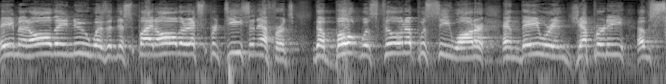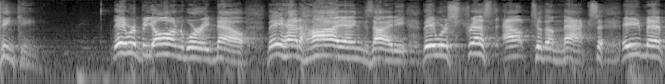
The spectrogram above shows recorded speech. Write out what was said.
Amen. All they knew was that despite all their expertise and efforts, the boat was filling up with seawater and they were in jeopardy of sinking. They were beyond worried now. They had high anxiety. They were stressed out to the max. Amen.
